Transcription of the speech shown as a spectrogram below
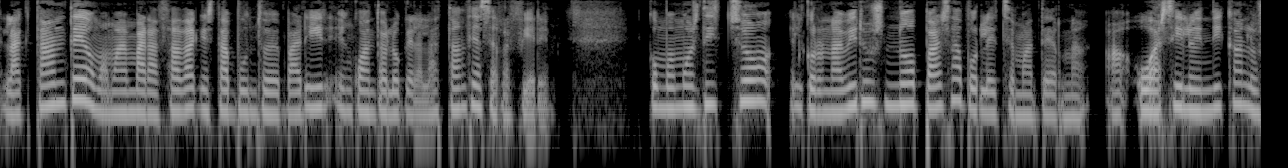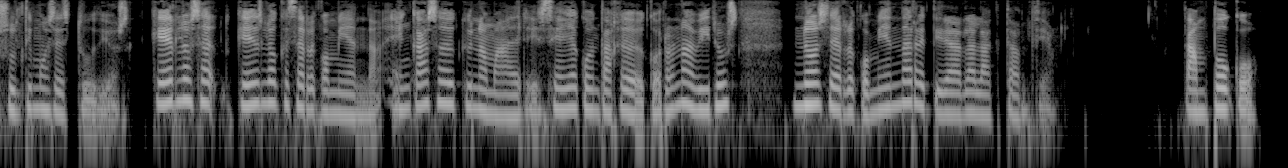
lactante o mamá embarazada que está a punto de parir en cuanto a lo que la lactancia se refiere. Como hemos dicho, el coronavirus no pasa por leche materna, o así lo indican los últimos estudios. ¿Qué es, lo, ¿Qué es, lo, que se recomienda? En caso de que una madre se haya contagiado de coronavirus, no se recomienda retirar la lactancia. Tampoco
